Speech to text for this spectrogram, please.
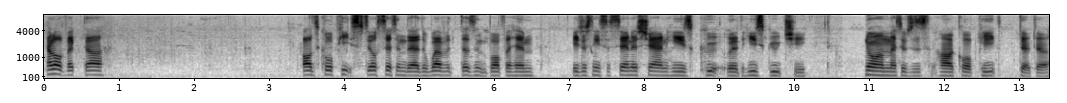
Hello, Victor. Hardcore Pete's still sitting there. The weather doesn't bother him. He just needs to sit in his chair and he's good. He's Gucci. No one messes with Hardcore Pete. Duh duh.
